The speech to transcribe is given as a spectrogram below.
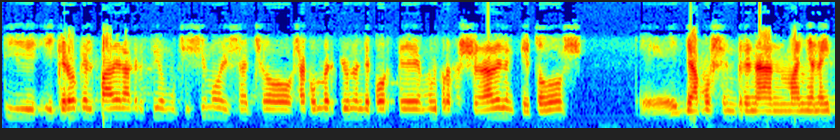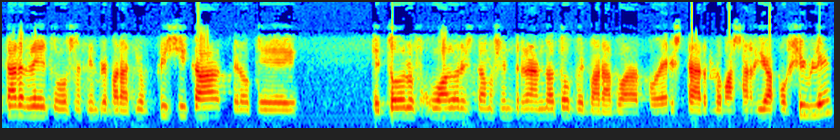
Y, creo que el pádel ha crecido muchísimo y se ha hecho, se ha convertido en un deporte muy profesional en el que todos eh, ya pues entrenan mañana y tarde, todos hacen preparación física. Creo que que todos los jugadores estamos entrenando a tope para, poder estar lo más arriba posible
